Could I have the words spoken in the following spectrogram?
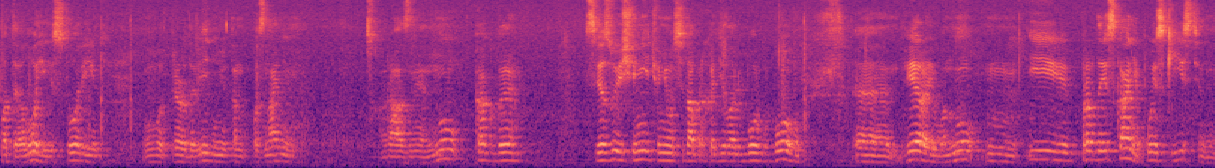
по теологии, истории, вот, природоведению, там, познанию разные. Ну, как бы связующая нить у него всегда проходила любовь к Богу, э, вера его, ну и правдоискание, поиски истины.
